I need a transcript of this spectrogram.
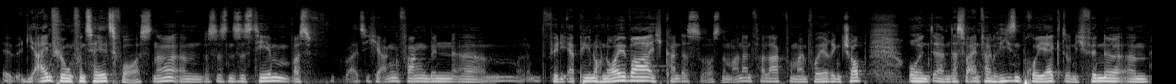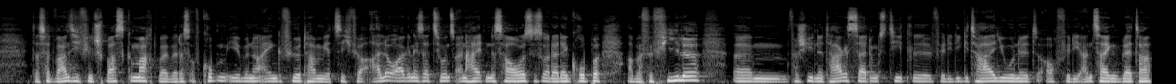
die Einführung von Salesforce. Ne? Ähm, das ist ein System, was, als ich hier angefangen bin, ähm, für die RP noch neu war. Ich kannte das aus einem anderen Verlag von meinem vorherigen Job. Und das war einfach ein Riesenprojekt. Und ich finde, das hat wahnsinnig viel Spaß Spaß gemacht, weil wir das auf Gruppenebene eingeführt haben. Jetzt nicht für alle Organisationseinheiten des Hauses oder der Gruppe, aber für viele ähm, verschiedene Tageszeitungstitel, für die Digital-Unit, auch für die Anzeigenblätter.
